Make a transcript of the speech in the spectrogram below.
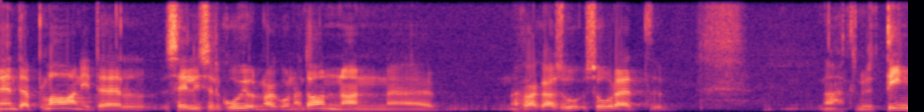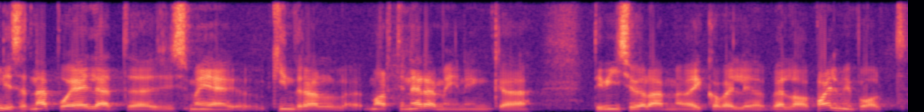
nende plaanidel sellisel kujul, nagu nad on, on noh, väga su suured noh, ütleme tindised näpujäljed siis meie kindral Martin Heremi ning äh, diviisiülem Veiko Vello Palmi poolt,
